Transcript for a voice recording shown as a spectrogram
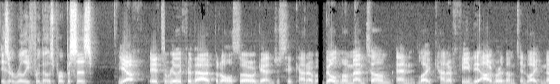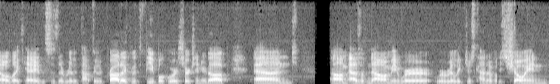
Is it really for those purposes? Yeah, it's really for that, but also again just to kind of build momentum and like kind of feed the algorithm to like know like, hey, this is a really popular product with people who are searching it up and um, as of now, I mean, we're we're really just kind of showing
